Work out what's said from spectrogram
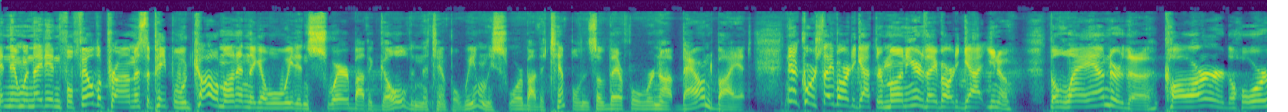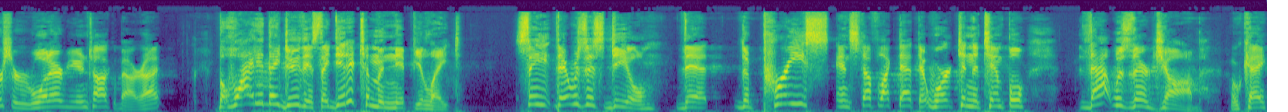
and then when they didn't fulfill the promise, the people would call them on it and they go, well, we didn't swear by the gold in the temple. We only swore by the temple and so therefore we're not bound by it. Now, of course, they've already got their money or they've already got, you know, the land or the car or the horse or whatever you're going to talk about, right? But why did they do this? They did it to manipulate. See, there was this deal that the priests and stuff like that that worked in the temple, that was their job. Okay?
